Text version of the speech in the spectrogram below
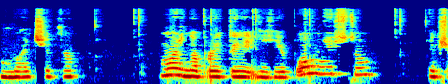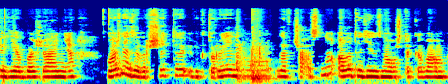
бачите, можна пройти її повністю якщо є бажання, можна завершити вікторину завчасно, але тоді знову ж таки вам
